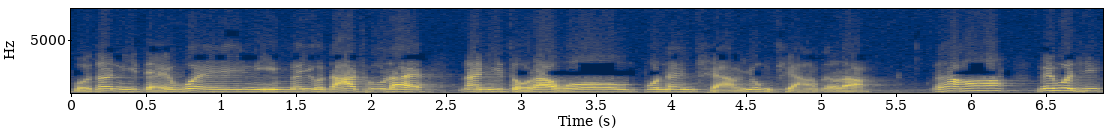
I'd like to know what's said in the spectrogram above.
否则你等一会你没有搭出来，那你走了，我不能抢用抢的了。我说好好，没问题。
